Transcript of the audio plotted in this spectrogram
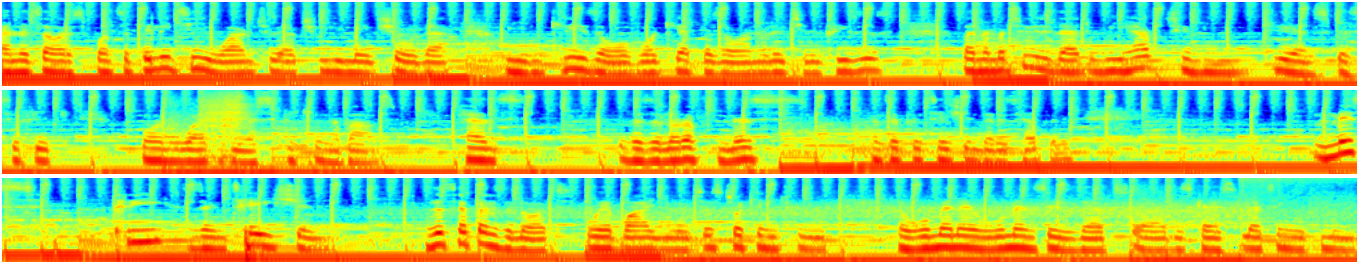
And it's our responsibility, one, to actually make sure that we increase our vocab as our knowledge increases. But number two is that we have to be clear and specific on what we are speaking about. Hence, there's a lot of misinterpretation that is happening. Mispresentation. This happens a lot, whereby you are just talking to a woman and a woman says that uh, this guy is flirting with me,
